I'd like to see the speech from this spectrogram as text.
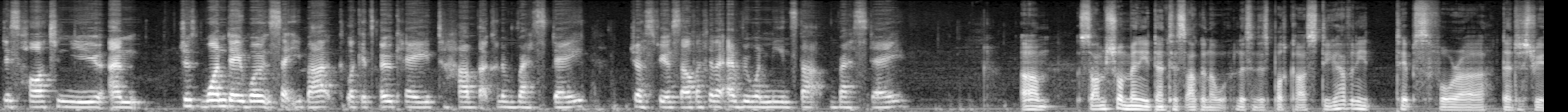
dishearten you, and just one day won't set you back. Like it's okay to have that kind of rest day just for yourself. I feel like everyone needs that rest day. Um, so I'm sure many dentists are gonna listen to this podcast. Do you have any tips for uh, dentistry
